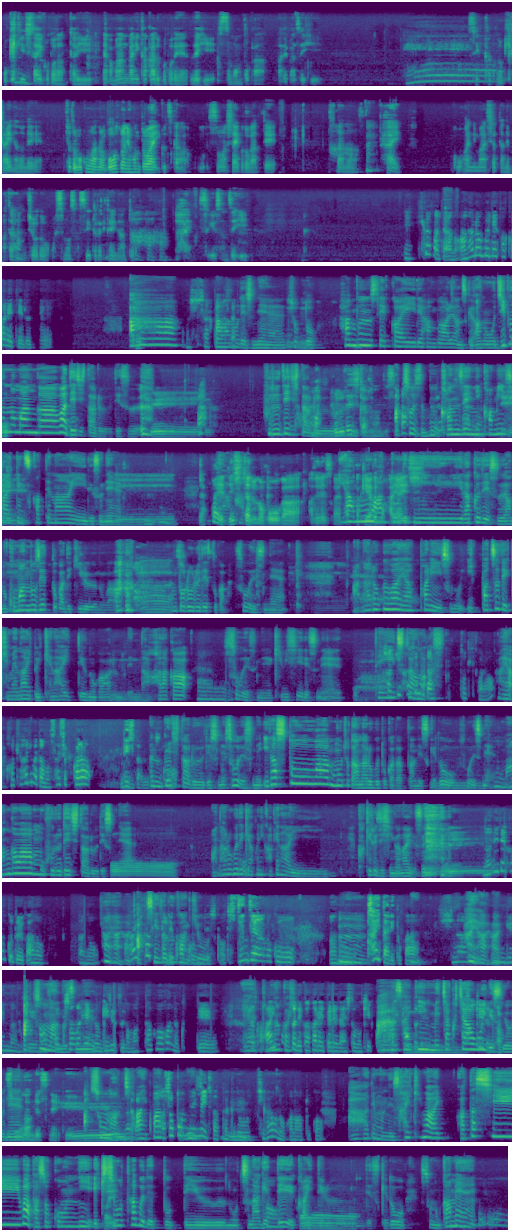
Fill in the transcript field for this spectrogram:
お聞きしたいことだったり、なんか漫画に関わることで、ぜひ質問とかあればぜひへえ。せっかくの機会なので、ちょっと僕もあの、冒頭に本当はいくつか質問したいことがあって、あの、うんはい。後半に回しちゃったんで、またあ後ほどご質問させていただきたいなと。ははははい。杉浦さん、ぜひ。え、ひかさんってあの、アナログで書かれてるってあおっしゃってあ、ましたっけ？あのですね、うんちょっと半分正解で半分あれなんですけど、あの、自分の漫画はデジタルです。へえ。あフルデジタル。あ、フルデジタルなんですねあ、そうですね。もう完全にへ紙ー最近使ってないですへね。え。やっぱりデジタルの方が、あれですか？いや、もうやっぱ書き上げも圧倒的早いし。に楽です。あの、コマンド Z ができるのが、コントロールですとか、そうですね。アナログはやっぱりその一発で決めないといけないっていうのがあるので、うん。なかなかうん。そうですね、厳しいですね。わあって言いつつ、あの、書き始めたあし時から？あいや、書き始めたらもう最初からデジタルですか？あのデジタルですね、そうですね。イラストはもうちょっとアナログとかだったんですけどう、んそうですね。うん漫画はもうフルデジタルですね。おアナログで逆に書けない、書ける自信がないですね。何で書くというか、あの、あの、はいはいはい。あ、制 iPad で作環境書くんで。すか？私全然あの、こう、あの、うん書いたりとかうんしなはいいはいはい。人間なので、あそうなん全ですね。くその辺の技術が全くわかんなくて、えーなんかとなんか iPad で書かれてるような人も結構最近めちゃくちゃ多いですよそうね。なんですね。へそうなんです。iPad パソコンのイメージだったけど、うん。違うのかなとか。ああ、でもね、最近は、私はパソコンに液晶タブレットっていうのをつなげて書いてるんですけど、その画面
